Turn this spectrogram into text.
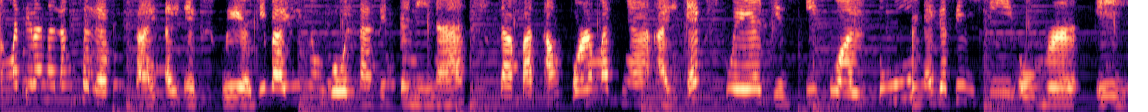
ang matira na lang sa left side ay x squared. Diba yun yung goal natin kanina? Dapat ang format niya ay x squared is equal to negative c over a.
